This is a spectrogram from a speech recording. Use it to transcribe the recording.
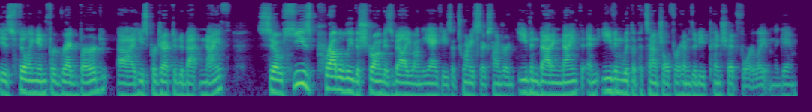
is filling in for Greg Bird. Uh, he's projected about ninth. So he's probably the strongest value on the Yankees at 2,600, even batting ninth, and even with the potential for him to be pinch hit for late in the game.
